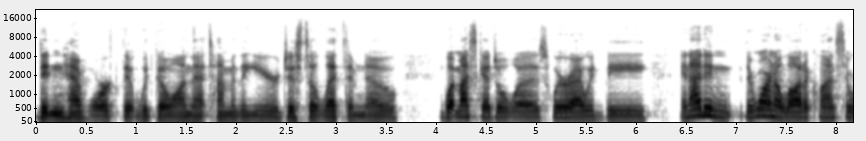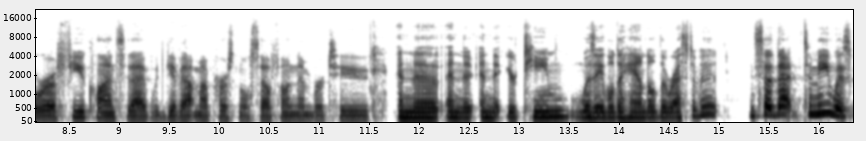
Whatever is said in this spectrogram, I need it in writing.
didn't have work that would go on that time of the year, just to let them know what my schedule was, where I would be, and I didn't, there weren't a lot of clients. There were a few clients that I would give out my personal cell phone number to. And the, and the, and that your team was able to handle the rest of it? And so that to me was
